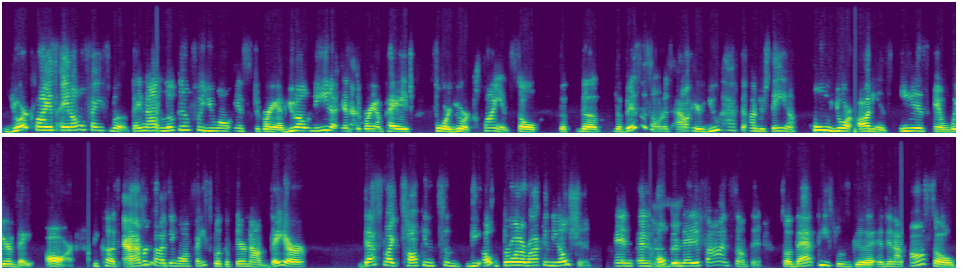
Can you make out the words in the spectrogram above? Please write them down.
your clients ain't on Facebook. They're not looking for you on Instagram. You don't need an Instagram page for your clients. So the the the business owners out here, you have to understand who your audience is and where they are. Because Absolutely. advertising on Facebook, if they're not there, that's like talking to the throwing a rock in the ocean and and mm-hmm. hoping that it finds something. So that piece was good. And then I also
